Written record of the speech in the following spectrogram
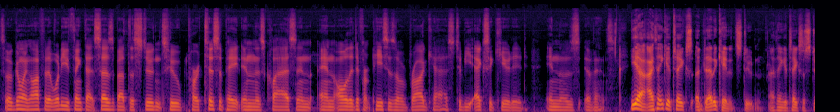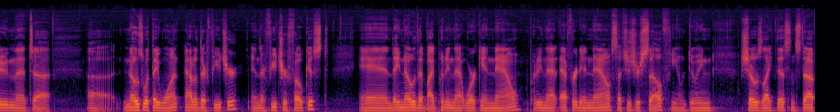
So going off of it, what do you think that says about the students who participate in this class and, and all the different pieces of a broadcast to be executed in those events? Yeah, I think it takes a dedicated student. I think it takes a student that uh, uh, knows what they want out of their future and they're future focused. And they know that by putting that work in now, putting that effort in now, such as yourself, you know, doing shows like this and stuff,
